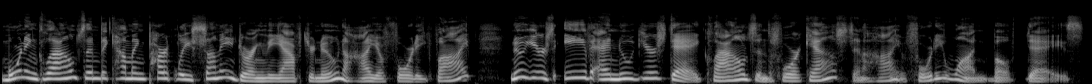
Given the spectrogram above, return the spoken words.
morning clouds, then becoming partly sunny during the afternoon, a high of 45. New Year's Eve and New Year's Day, clouds in the forecast, and a high of 41 both days.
